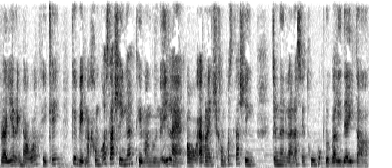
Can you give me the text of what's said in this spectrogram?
vào giai đoạn đầu á thì cái cái việc mà không có slashing á thì mọi người nghĩ là ồ oh, Avalanche không có slashing cho nên là nó sẽ thu hút được validator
